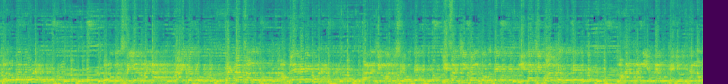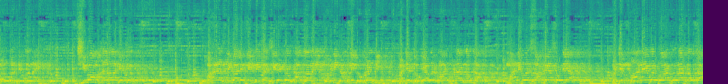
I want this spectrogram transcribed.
बरोबर कोण आहे? बरोबर सय्यद मंडळ. काय करतो? चालवतो. आपल्याकडे कोण आहे? तानाजी माणुसरे होते. शिवा महालाला घेतलं. महाराज निघाले नेहमीचा जिरेटो घातला नाही पगडी घातली लोखंडी. म्हणजे डोक्यावर वार होणार नव्हता. मानेवर साफ्या सोडल्या. म्हणजे मानेवर वार होणार नव्हता.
